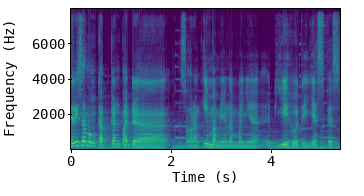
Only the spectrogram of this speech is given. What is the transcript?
Teresa mengungkapkan pada seorang imam yang namanya Diego de Yespes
